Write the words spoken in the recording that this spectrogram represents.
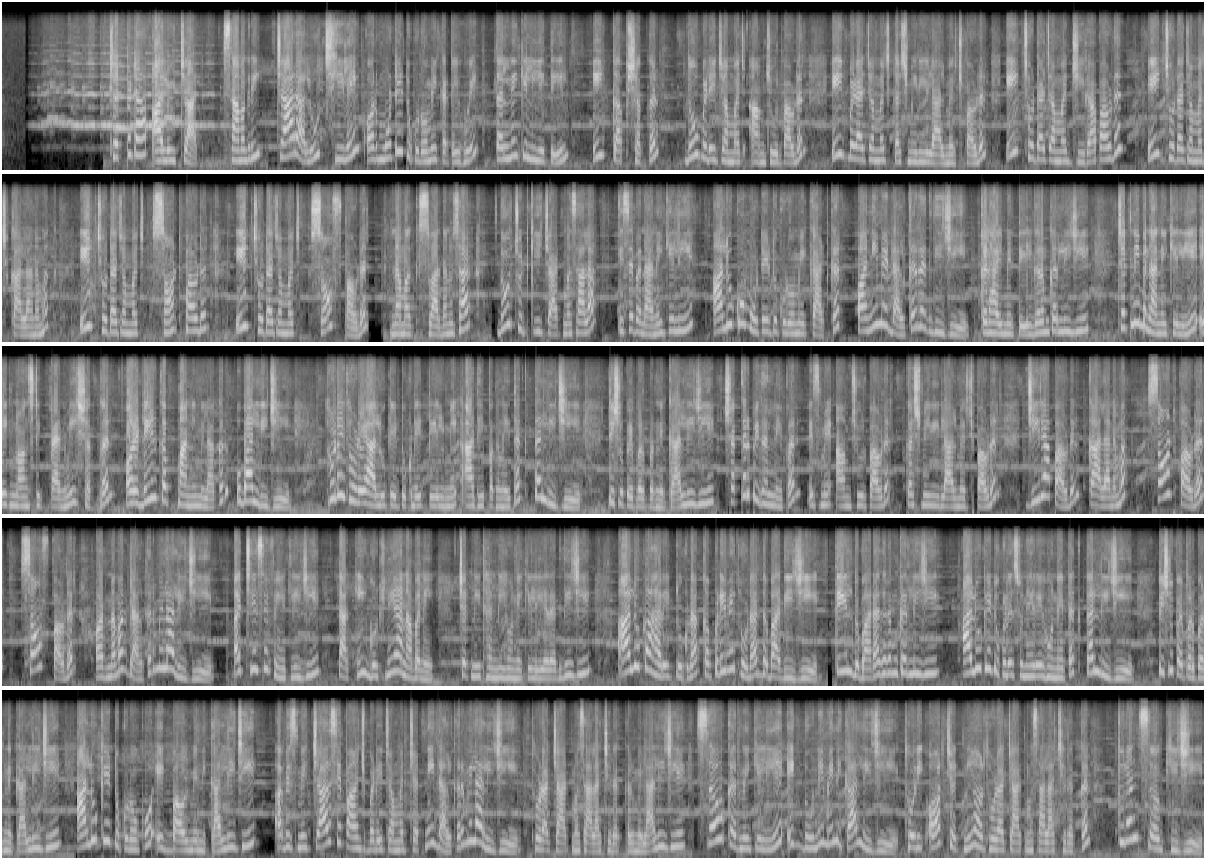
चटपटा आलू चाट। सामग्री, चार आलू छीले और मोटे टुकड़ों में कटे हुए तलने के लिए तेल, एक कप शक्कर, दो बड़े चम्मच आमचूर पाउडर, एक बड़ा चम्मच कश्मीरी लाल मिर्च पाउडर, एक छोटा चम्मच जीरा पाउडर, एक छोटा चम्मच काला नमक एक छोटा चम्मच सौंठ पाउडर एक छोटा चम्मच सौंफ पाउडर नमक स्वाद अनुसार दो चुटकी चाट मसाला, इसे बनाने के लिए आलू को मोटे टुकड़ों में काट कर पानी में डालकर रख दीजिए। कढ़ाई में तेल गरम कर लीजिए। चटनी बनाने के लिए एक नॉनस्टिक पैन में शक्कर और डेढ़ कप पानी मिलाकर उबाल लीजिए। थोड़े थोड़े आलू के टुकड़े तेल में आधे पकने तक तल लीजिए। टिश्यू पेपर पर निकाल लीजिए। शक्कर पिघलने पर इसमें आमचूर पाउडर, कश्मीरी लाल मिर्च पाउडर, जीरा पाउडर, काला नमक, सौंठ पाउडर, सौंफ पाउडर और नमक डालकर मिला लीजिए। अच्छे से फेंट लीजिए ताकि गुठलियाँ ना बने। चटनी ठंडी होने के लिए रख दीजिए। आलू का हर एक टुकड़ा कपड़े में थोड़ा दबा दीजिए। तेल दोबारा गर्म कर लीजिए। आलू के टुकड़े सुनहरे होने तक तल लीजिए। टिश्यू पेपर पर निकाल लीजिए। आलू के टुकड़ों को एक बाउल में निकाल लीजिए। अब इसमें चार से पाँच बड़े चम्मच चटनी डालकर मिला लीजिए। थोड़ा चाट मसाला छिड़क कर मिला लीजिए। सर्व करने के लिए एक दोने में निकाल लीजिए। थोड़ी और चटनी और थोड़ा चाट मसाला छिड़क कर तुरंत सर्व कीजिए।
